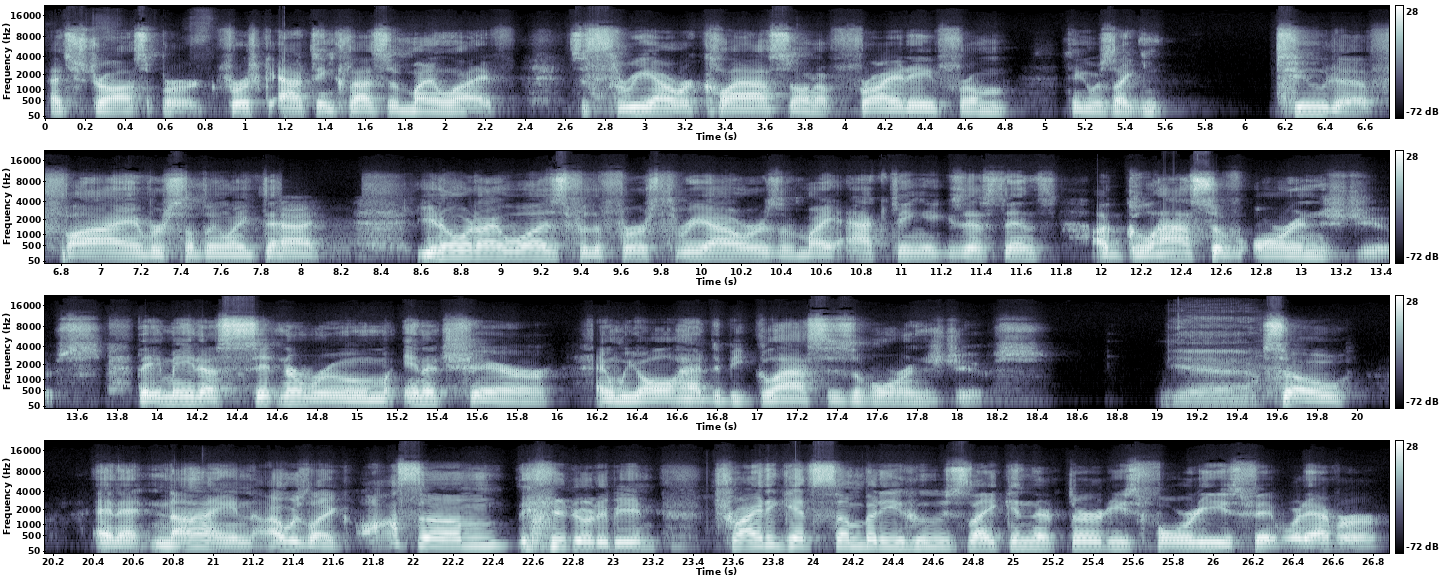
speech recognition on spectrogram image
at Strasberg, first acting class of my life. It's a three hour class on a Friday from, I think it was like two to five or something like that. You know what I was for the first three hours of my acting existence? A glass of orange juice. They made us sit in a room in a chair and we all had to be glasses of orange juice. Yeah. So and at nine, I was like, awesome. You know what I mean? Try to get somebody who's like in their 30s, 40s, fit, whatever,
